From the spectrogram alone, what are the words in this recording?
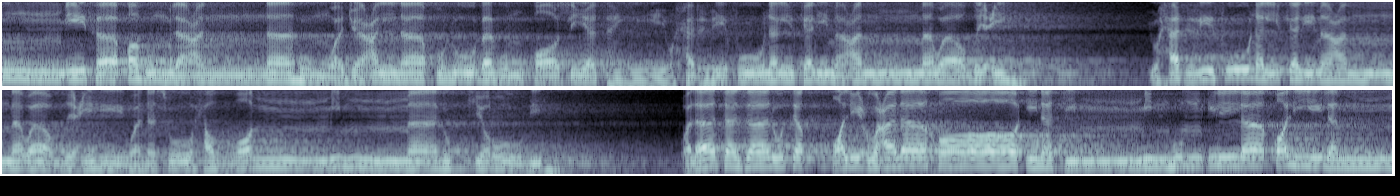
ميثاقهم لعناهم وجعلنا قلوبهم قاسية يحرفون الكلم عن مواضعه. يحرفون الكلم عن مواضعه ونسوا حظا مما ذكروا به. ولا تزال تطلع على خائنة منهم إلا قليلا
